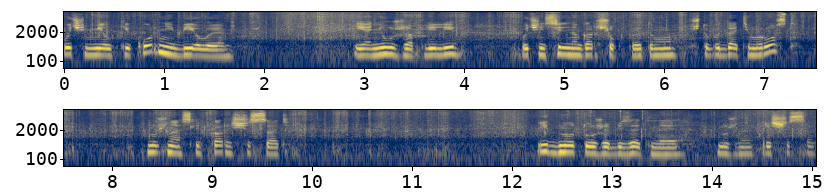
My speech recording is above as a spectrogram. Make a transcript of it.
очень мелкие корни белые, и они уже оплели очень сильно горшок, поэтому, чтобы дать им рост, нужно слегка расчесать. И дно тоже обязательно нужно расчесать.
